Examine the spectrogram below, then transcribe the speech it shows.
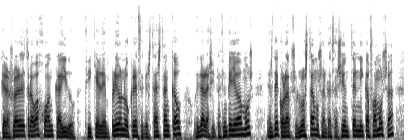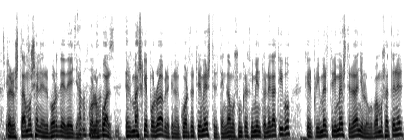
que las horas de trabajo han caído, decir, que el empleo no crece, que está estancado. Oiga, la situación que llevamos es de colapso. No estamos en recesión técnica famosa, pero estamos en el borde de ella. Con lo borde, cual, sí. es más que probable que en el cuarto trimestre tengamos un crecimiento negativo, que el primer trimestre del año lo volvamos a tener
